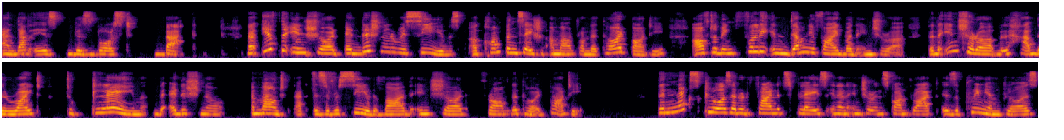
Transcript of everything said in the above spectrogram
and that is disbursed back. Now, if the insured additionally receives a compensation amount from the third party after being fully indemnified by the insurer, then the insurer will have the right to claim the additional amount that is received by the insured from the third party. The next clause that would find its place in an insurance contract is a premium clause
